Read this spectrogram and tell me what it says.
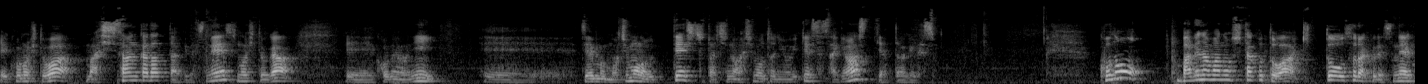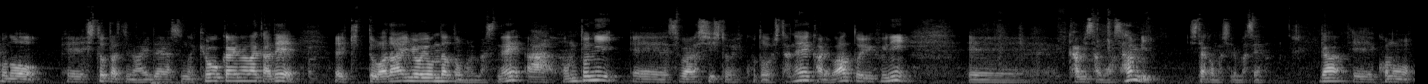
えーこの人は、まあ、資産家だったわけですね。その人が、えーこのように、えー全部持ち物を売って人たちの足元に置いて捧げますってやったわけです。このバルナバのしたことはきっとおそらくですねこのえー人たちの間やその教会の中で、えーきっと話題を呼んだと思いますね。ああ本当に、えー素晴らしい人ことをしたね彼はというふうに、えー神様を賛美したかもしれません。が、えーこの、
